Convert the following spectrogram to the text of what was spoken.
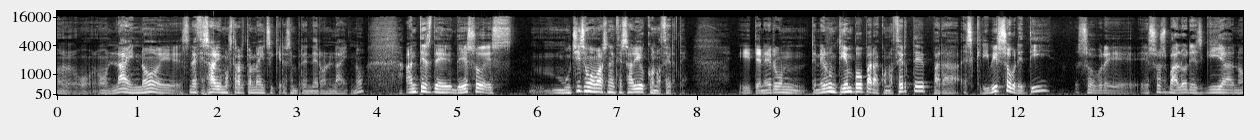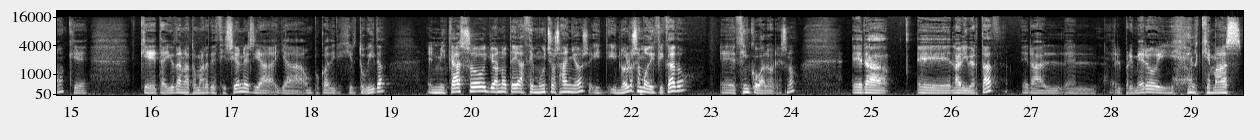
online, ¿no? Es necesario mostrarte online si quieres emprender online, ¿no? Antes de, eso es muchísimo más necesario conocerte y tener un, tener un tiempo para conocerte, para escribir sobre ti, sobre esos valores guía, ¿no? Que, que te ayudan a tomar decisiones y a, un poco a dirigir tu vida. En mi caso, yo anoté hace muchos años, y, no los he modificado, eh, cinco valores, ¿no? Era eh, la libertad era el, primero y el que más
